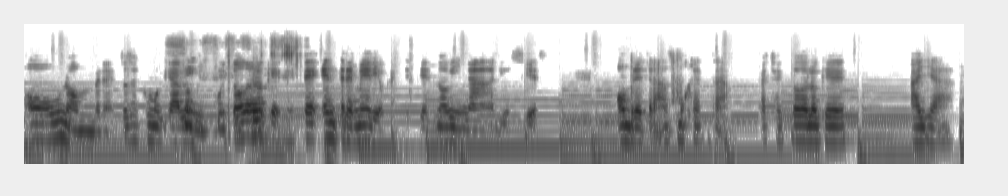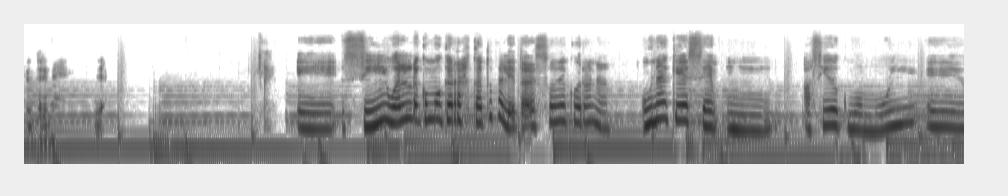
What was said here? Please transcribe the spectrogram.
o un hombre. Entonces, como que a lo Sí, mismo. Todo lo que esté entre medio, ¿cachai? Si es no binario, si es hombre trans, mujer trans, ¿cachai? Todo lo que haya entre medio. Ya. Eh, sí, igual como que rescato caleta eso de Corona. Una que se mm, ha sido como muy eh,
